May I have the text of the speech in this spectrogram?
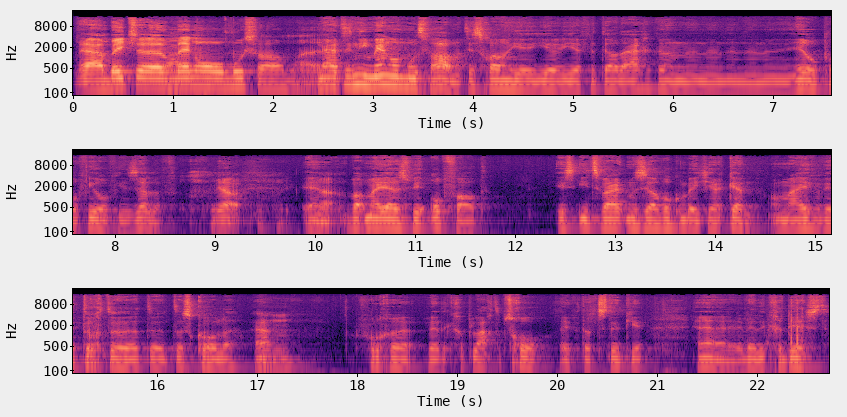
Ja, een beetje mengelmoes verhaal, maar... Nou, het is niet mengelmoes verhaal, maar het is gewoon, je, je, je vertelde eigenlijk een, een, een, een, een heel profiel over jezelf. Ja, En Ja. wat mij juist weer opvalt, is iets waar ik mezelf ook een beetje herken. Om maar even weer terug te, te, te scrollen. Hè? mhm. Vroeger werd ik geplaagd op school, even dat stukje. Hè, werd ik gedist.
